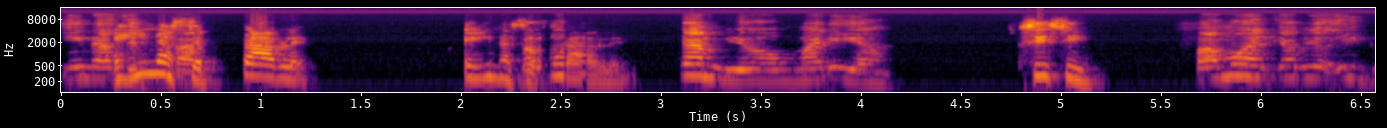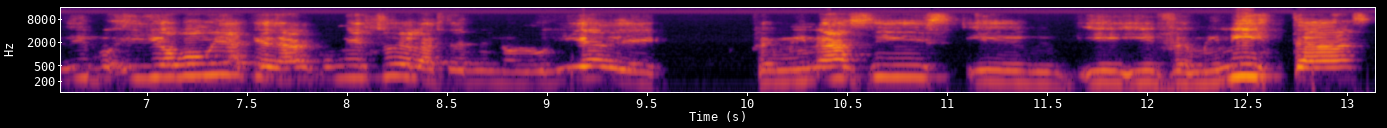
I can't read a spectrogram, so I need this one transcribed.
inaceptable. Es inaceptable, es inaceptable. Cambio, María, Sí, sí. Vamos al cambio. Y, yo me voy a quedar con eso de la terminología de feminazis y, feministas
